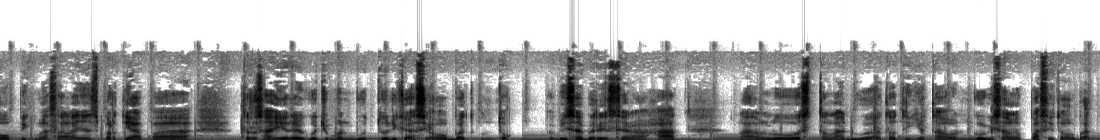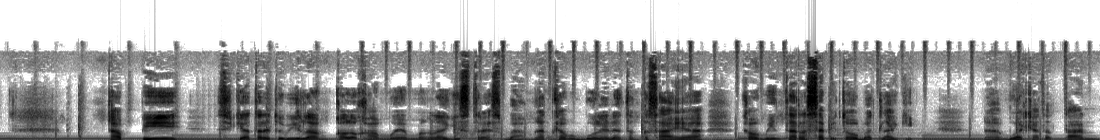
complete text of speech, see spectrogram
coping masalahnya seperti apa. Terus akhirnya gue cuman butuh dikasih obat untuk bisa beristirahat. Lalu setelah 2 atau tiga tahun gue bisa lepas itu obat. Tapi psikiater itu bilang kalau kamu emang lagi stres banget kamu boleh datang ke saya. Kamu minta resep itu obat lagi. Nah buat catatan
